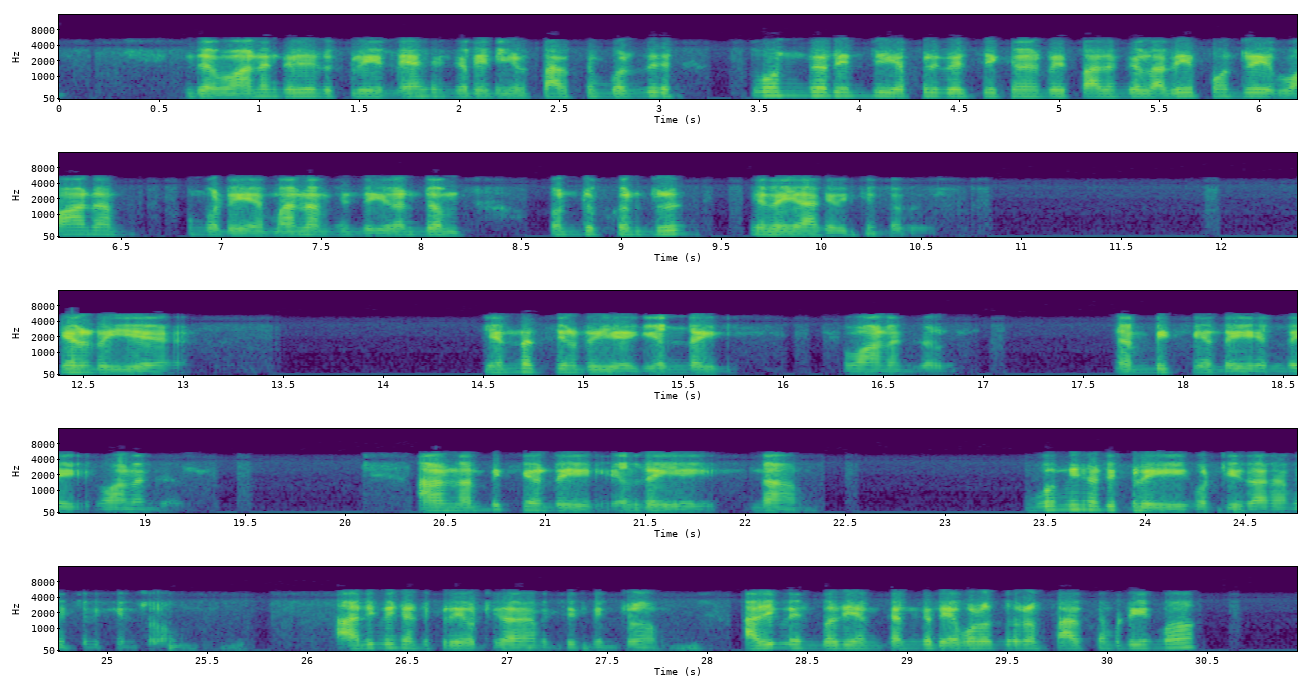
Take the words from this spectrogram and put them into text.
இந்த வானங்களில் இருக்கக்கூடிய மேகங்களை நீங்கள் பார்க்கும் பொழுது தூண்கள் என்று எப்படி வைத்திருக்கிறார்கள் பாருங்கள். அதே போன்றே வானம் உங்களுடைய மனம் இந்த இரண்டும் ஒன்றுக்கொன்று இணையாக இருக்கின்றது. என்னுடைய எண்ணத்தினுடைய எல்லை வானங்கள். நம்பிக்கையுடைய எல்லை வானங்கள் ஆனால் நம்பிக்கையுடைய எல்லையை நாம் பூமியின் அடிப்படையை ஒட்டியதாக அமைத்திருக்கின்றோம். அறிவின் அடிப்படையை ஒட்டியதாக அமைத்திருக்கின்றோம். அறிவு என்பது என் கண்கள் எவ்வளவு தூரம் பார்க்க முடியுமோ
